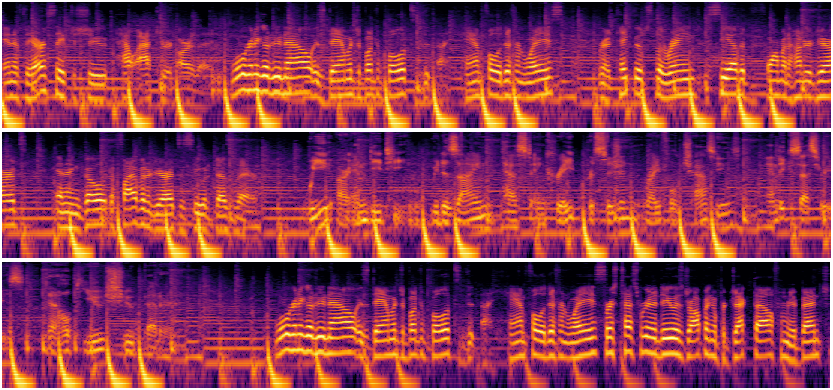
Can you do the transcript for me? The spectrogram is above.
And if they are safe to shoot, how accurate are they? What we're gonna go do now is damage a bunch of bullets a handful of different ways. We're gonna take those to the range, see how they perform at 100 yards, and then go out to 500 yards and see what it does there. We are MDT. We design, test, and create precision rifle chassis and accessories to help you shoot better. What we're gonna go do now is damage a bunch of bullets a handful of different ways. First test we're gonna do is dropping a projectile from your bench,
